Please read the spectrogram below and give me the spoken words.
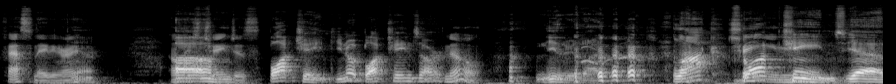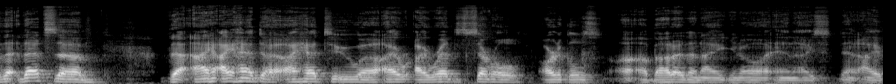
fascinating, right? Yeah. All these Um, changes. Blockchain. Do you know what blockchains are? No, Neither did I. blockchain. Blockchains. Yeah, that, that's um, that. I, I had uh, I had to. Uh, I I read several articles uh, about it, and I you know, and I and I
